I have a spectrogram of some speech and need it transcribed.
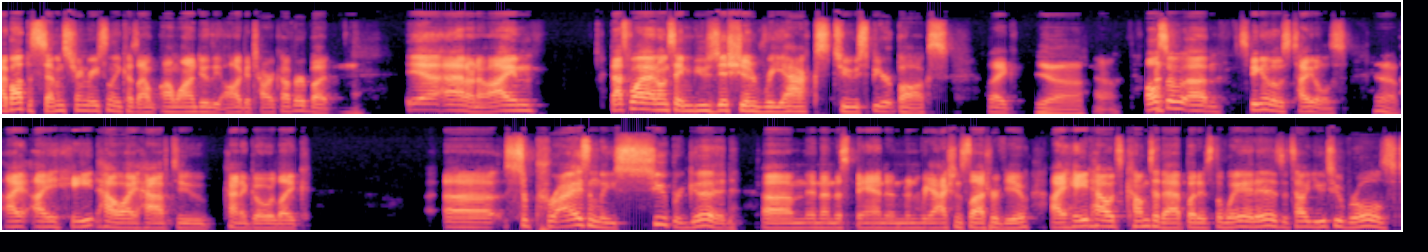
I bought the seven string recently because I, I want to do the all guitar cover, but yeah, I don't know. I'm that's why I don't say musician reacts to Spiritbox. Like Yeah. also, um, speaking of those titles, Yeah. I I hate how I have to kind of go like uh surprisingly super good um and then this band and then reaction slash review. I hate how it's come to that but it's the way it is. It's how youtube rolls.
